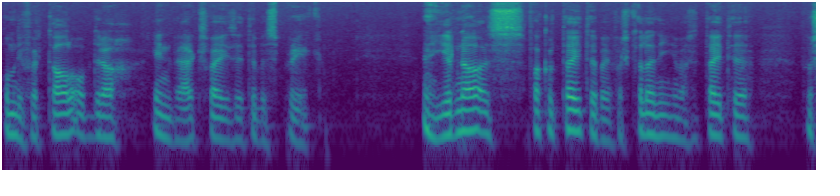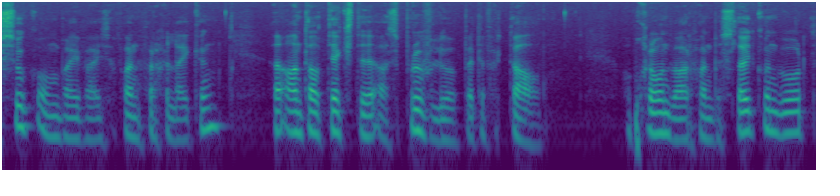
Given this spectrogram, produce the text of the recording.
om die vertaalopdrag en werkswyse te bespreek. En hierna is fakulteite by verskillende universiteite versoek om by wyse van vergelyking 'n aantal tekste as proefloop te vertaal op grond waarvan besluit kon word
